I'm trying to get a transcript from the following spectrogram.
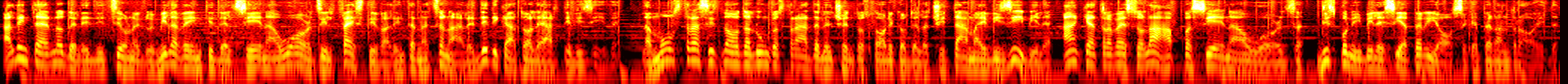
all'interno dell'edizione 2020 del Siena Awards, il festival internazionale dedicato alle arti visive. La mostra si snoda lungo strade del centro storico della città, ma è visibile anche attraverso l'app Siena Awards, disponibile sia per iOS che per Android.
